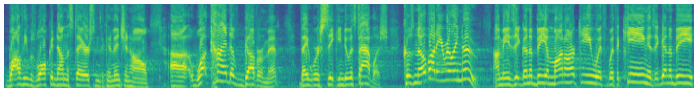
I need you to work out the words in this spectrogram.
while he was walking down the stairs from the convention hall uh, what kind of government they were seeking to establish. Because nobody really knew. I mean, is it going to be a monarchy with, with a king? Is it going to be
